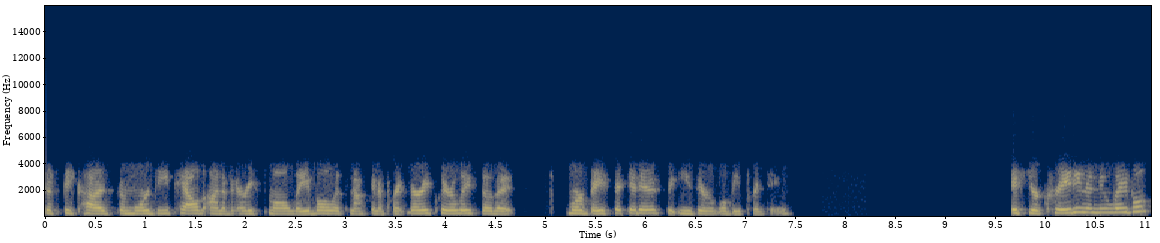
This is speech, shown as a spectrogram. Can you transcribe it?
just because the more detailed on a very small label, it's not going to print very clearly. So that more basic it is, the easier it will be printing. If you're creating a new label,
